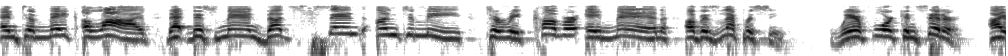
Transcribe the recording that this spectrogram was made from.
and to make alive that this man doth send unto me to recover a man of his leprosy? Wherefore consider, I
